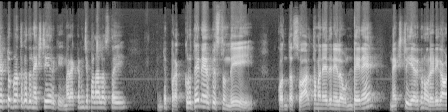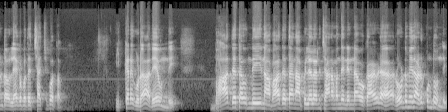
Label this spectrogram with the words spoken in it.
చెట్టు బ్రతకదు నెక్స్ట్ ఇయర్కి మరి ఎక్కడి నుంచి ఫలాలు వస్తాయి? అంటే ప్రకృతే నేర్పిస్తుంది. కొంత స్వార్థం అనేది నీలో ఉంటేనే నెక్స్ట్ ఇయర్కు నువ్వు రెడీగా ఉంటావు లేకపోతే చచ్చిపోతావు. ఇక్కడ కూడా అదే ఉంది. బాధ్యత ఉంది నా బాధ్యత నా పిల్లలని చాలామంది నిన్న ఒక ఆవిడ రోడ్డు మీద అడుక్కుంటుంది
